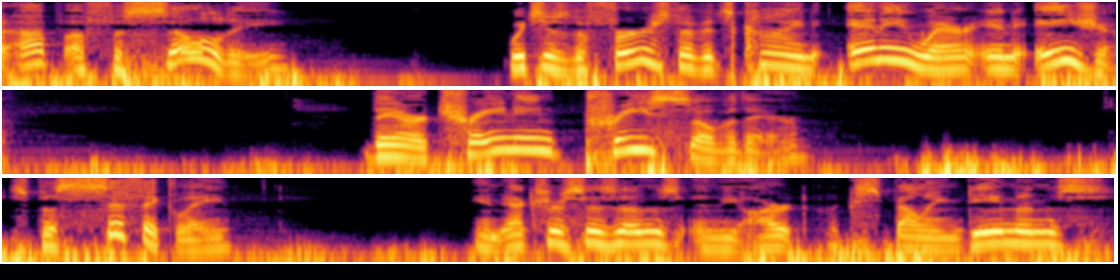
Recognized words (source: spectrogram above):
up a facility which is the first of its kind anywhere in Asia. They are training priests over there specifically in exorcisms, in the art of expelling demons.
